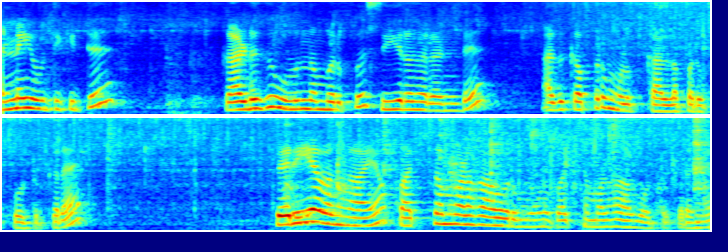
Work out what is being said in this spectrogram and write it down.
எண்ணெய் ஊற்றிக்கிட்டு கடுகு உளுந்தம்பருப்பு சீரகம் ரெண்டு. அதுக்கப்புறம் உங்களுக்கு கடலப்பருப்பு போட்டிருக்கிறேன் பெரிய வெங்காயம் பச்சை மிளகா ஒரு மூணு பச்சை மிளகா போட்டுக்கிறேங்க.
